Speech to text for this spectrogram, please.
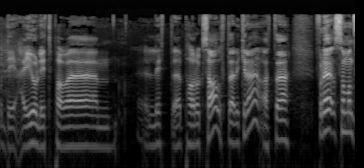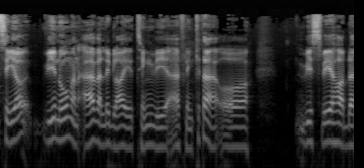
Og det er jo litt, para, litt eh, paradoksalt, er det ikke det? At, eh, for det, som man sier, vi nordmenn er veldig glad i ting vi er flinke til. Og hvis vi hadde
